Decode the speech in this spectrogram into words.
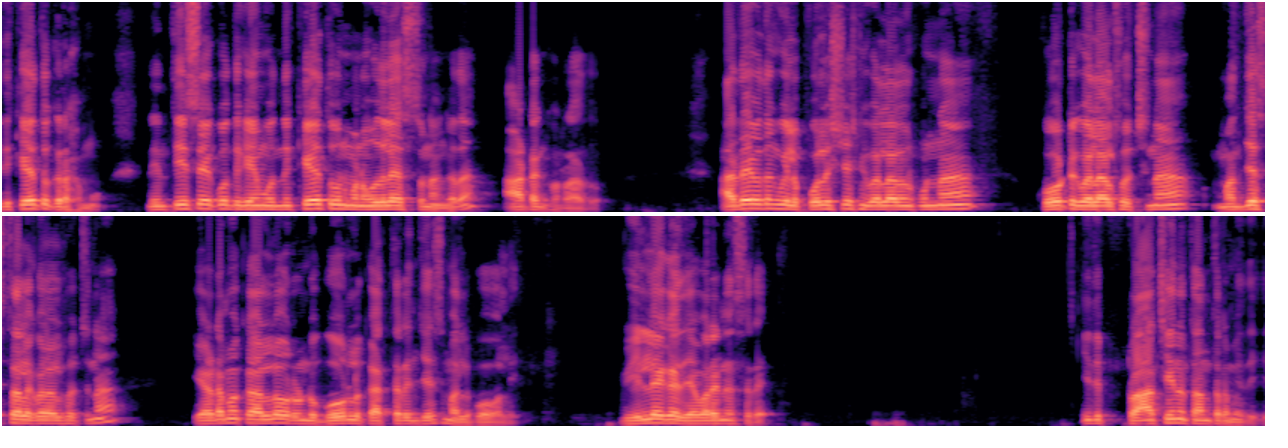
ఇది కేతు గ్రహము. దీన్ని తీసే కొద్దిగా ఏముంది? కేతువుని మనం వదిలేస్తున్నాం కదా ఆటంకం రాదు. అదేవిధంగా వీళ్ళు పోలీస్ స్టేషన్కి వెళ్ళాలనుకున్నా కోర్టుకు వెళ్ళాల్సి వచ్చినా మధ్యస్థాలకు వెళ్ళాల్సి వచ్చినా ఎడమకాల్లో రెండు గోర్లు కత్తిరించేసి మళ్ళీ పోవాలి. వీళ్ళే కదా ఎవరైనా సరే. ఇది ప్రాచీన తంత్రం ఇది.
